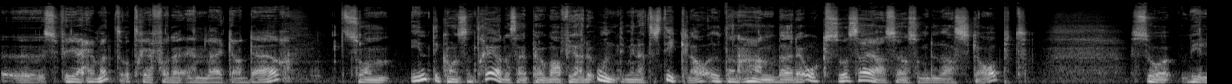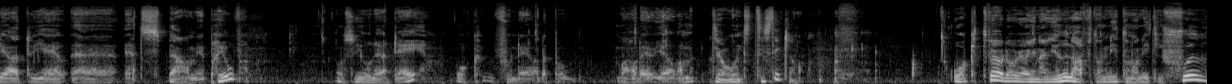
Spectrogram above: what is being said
eh, Sofiahemmet och träffade en läkare där som inte koncentrerade sig på varför jag hade ont i mina testiklar utan han började också säga så som du är skapt så vill jag att du ger eh, ett spermieprov. Och så gjorde jag det och funderade på vad har det att göra med att jag har ont i testiklarna. Och två dagar innan julafton 1997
